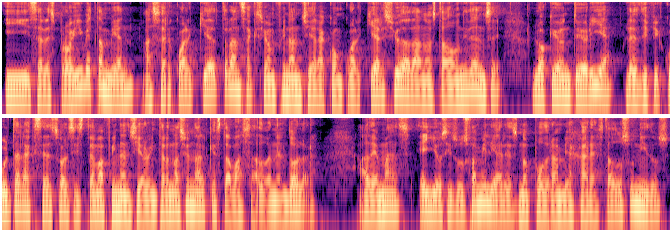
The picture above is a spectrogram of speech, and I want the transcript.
y se les prohíbe también hacer cualquier transacción financiera con cualquier ciudadano estadounidense, lo que en teoría les dificulta el acceso al sistema financiero internacional que está basado en el dólar. Además, ellos y sus familiares no podrán viajar a Estados Unidos,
